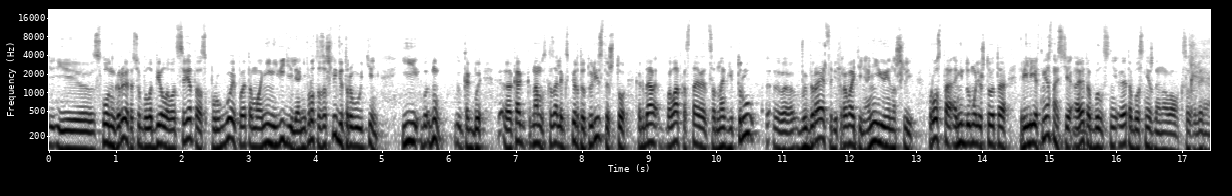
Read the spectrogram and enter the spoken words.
и склон горы, это все было белого цвета, с пургой, поэтому они не видели, они просто зашли в ветровую тень. И, ну, как бы, э, как нам сказали эксперты-туристы, что когда палатка ставится на ветру, э, выбирается ветровая тень, они ее и нашли. Просто они думали, что это рельеф местности, а это был, это был снежный навал, к сожалению.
